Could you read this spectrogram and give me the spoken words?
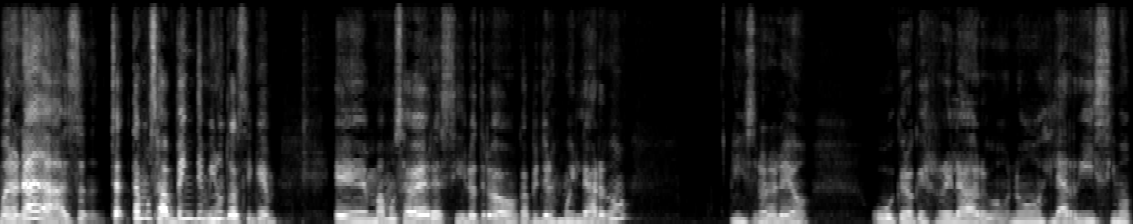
Bueno, nada, estamos a 20 minutos, así que eh, vamos a ver si el otro capítulo es muy largo. Y si no lo leo. Uy, creo que es re largo, no, es larguísimo.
